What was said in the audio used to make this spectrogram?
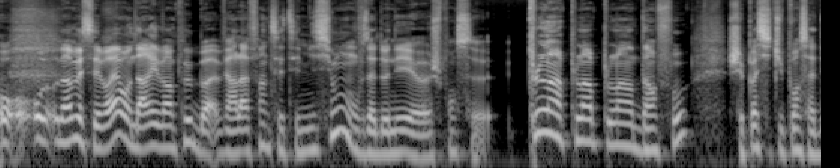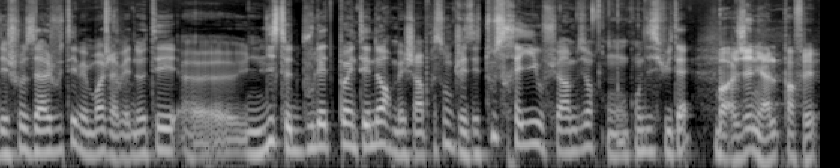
Oh, oh, oh, non mais c'est vrai, on arrive un peu bah, vers la fin de cette émission. On vous a donné, je pense, plein, plein, plein d'infos. Je sais pas si tu penses à des choses à ajouter, mais moi j'avais noté euh, une liste de bullet points énorme, mais j'ai l'impression que je les ai tous rayés au fur et à mesure qu'on discutait. Bon, génial, parfait.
